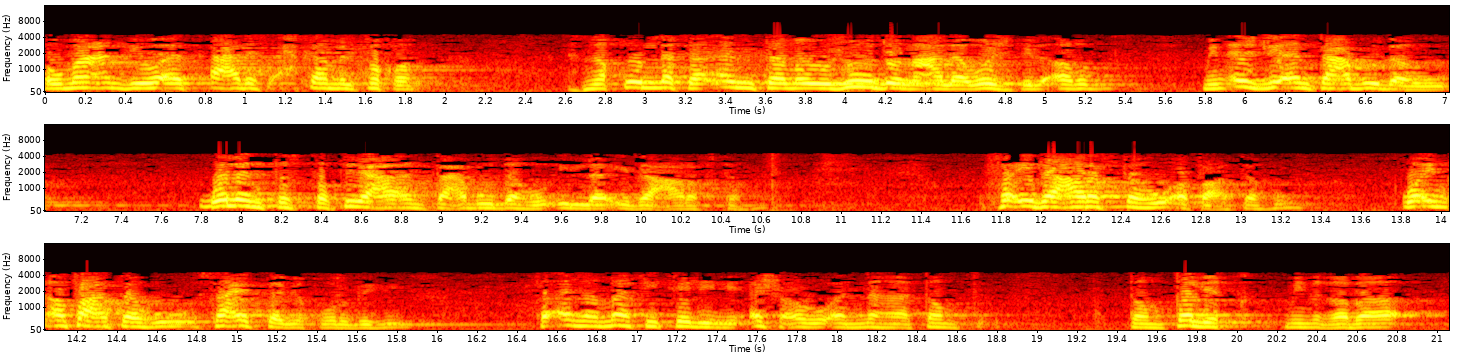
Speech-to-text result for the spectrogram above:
أو ما عندي وقت أعرف أحكام الفقه. نقول لك أنت موجود على وجه الأرض من أجل أن تعبده ولن تستطيع أن تعبده إلا إذا عرفته. فإذا عرفته أطعته وإن أطعته سعدت بقربه. فأنا ما في كلمة أشعر أنها تنطلق من غباء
